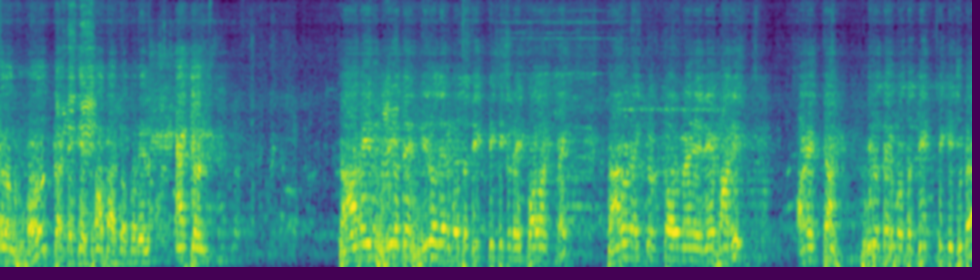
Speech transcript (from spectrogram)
এবং হলুদ কার্ড দেখে সতর্ক করে একজন তামিল হিরোদের হিরোদের মতো দেখতে কিছুটা পলাশবেন দারুণ একজন টলম্যানের রেফারি অনেকটা হিরোদের মতো দেখতে কিছুটা।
